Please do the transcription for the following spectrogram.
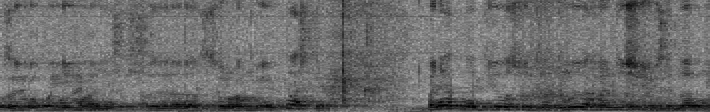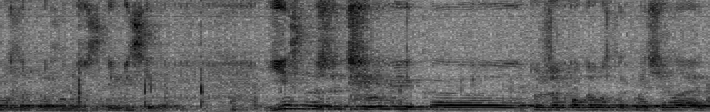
взаимопонимание с, э, с органами власти, понятное дело, что мы ограничиваемся да, просто профилактической беседой. Если же человек, э, тоже подросток, начинает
